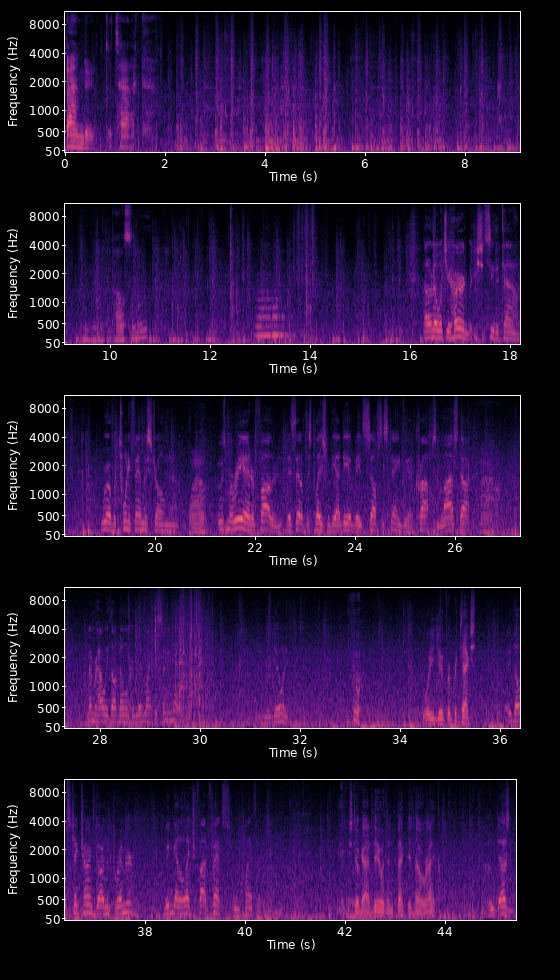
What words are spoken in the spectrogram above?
bandit attack? Hmm, possible? I don't know what you heard, but you should see the town. We're over 20 families strong now. Wow. It was Maria and her father. They set up this place with the idea of being self-sustained. We got crops and livestock. Wow. Remember how we thought no one could live like this anymore? We're doing it. What do you do for protection? Adults take turns guarding the perimeter. We even got an electrified fence when the plant's up. You still gotta deal with infected though, right? Who doesn't?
